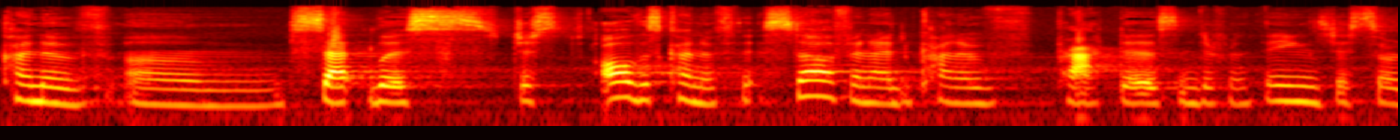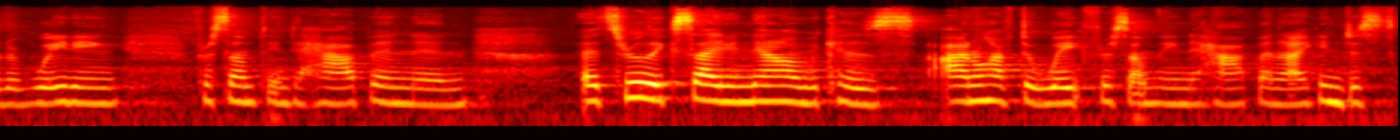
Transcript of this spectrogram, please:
kind of um, set lists, just all this kind of stuff, and I'd kind of practice and different things, just sort of waiting for something to happen and it's really exciting now because I don't have to wait for something to happen. I can just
